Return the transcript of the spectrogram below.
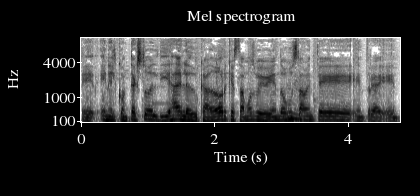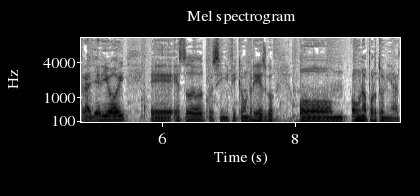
eh, en el contexto del Día del Educador que estamos viviendo justamente entre, entre ayer y hoy, eh, esto pues significa un riesgo o, una oportunidad.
